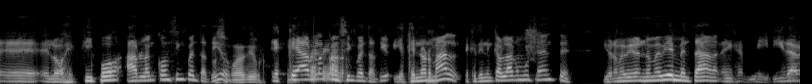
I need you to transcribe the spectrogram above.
eh, los equipos hablan con 50 tíos. Es que hablan con 50 tíos. Y es que es normal, es que tienen que hablar con mucha gente. Yo no me, no me voy a inventar, en mi vida,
